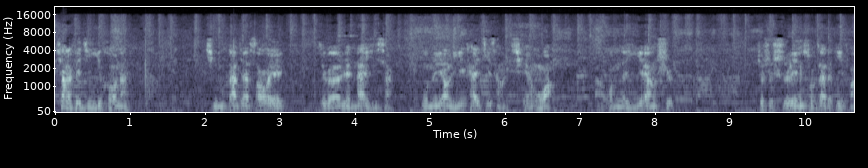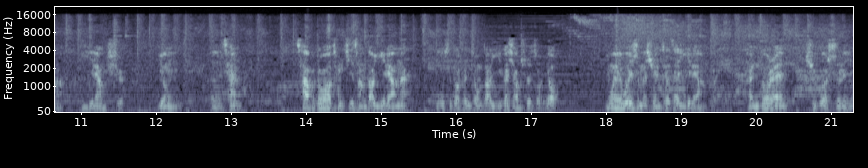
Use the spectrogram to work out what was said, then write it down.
下了飞机以后呢，请大家稍微这个忍耐一下。我们要离开机场，前往啊我们的宜良市，就是石林所在的地方。宜良市用午餐，差不多从机场到宜良呢，五十多分钟到一个小时左右。因为为什么选择在宜良？很多人去过石林，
